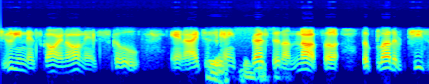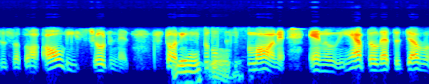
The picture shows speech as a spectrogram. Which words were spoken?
shooting that's going on at school. And I just can't stress it enough. Uh, the blood of Jesus upon all these children that starting Yes, school this morning. And we have to let the devil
